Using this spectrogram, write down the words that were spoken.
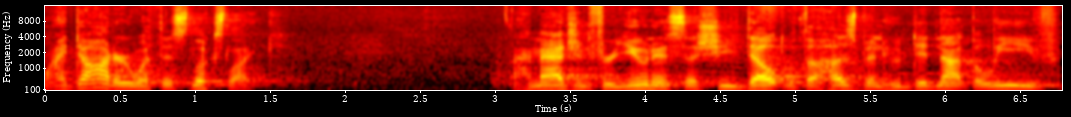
my daughter, what this looks like? I imagine for Eunice as she dealt with a husband who did not believe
